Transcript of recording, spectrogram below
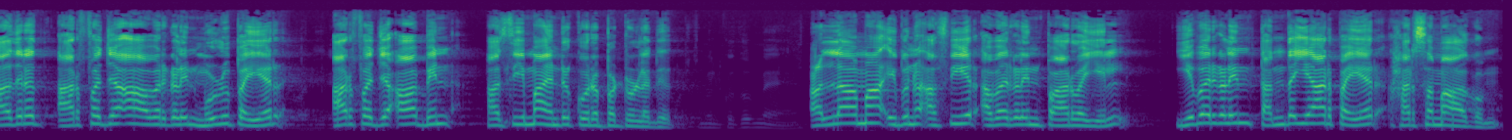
ஹதரத் அர்ஃபஜா அவர்களின் முழு பெயர் அர்ஃபஜா பின் ஹசீமா என்று கூறப்பட்டுள்ளது. அல்லாமா இபின் அசீர் அவர்களின் பார்வையில் இவர்களின் தந்தையார் பெயர் ஹர்சமா ஆகும்.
